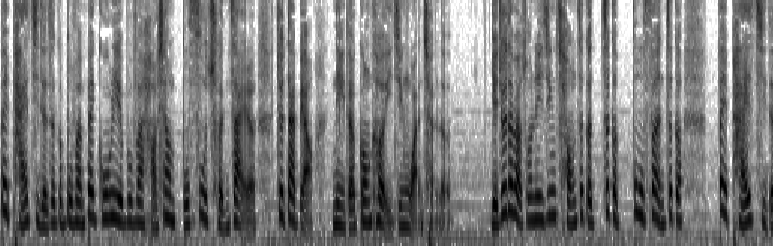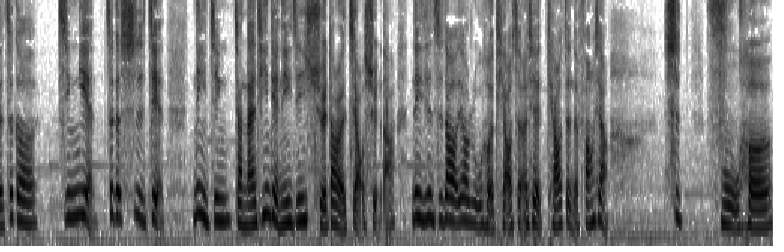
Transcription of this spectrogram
被排挤的这个部分、被孤立的部分好像不复存在了，就代表你的功课已经完成了，也就代表说你已经从这个这个部分、这个被排挤的这个经验、这个事件，你已经讲难听点，你已经学到了教训啦，你已经知道要如何调整，而且调整的方向是。符合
